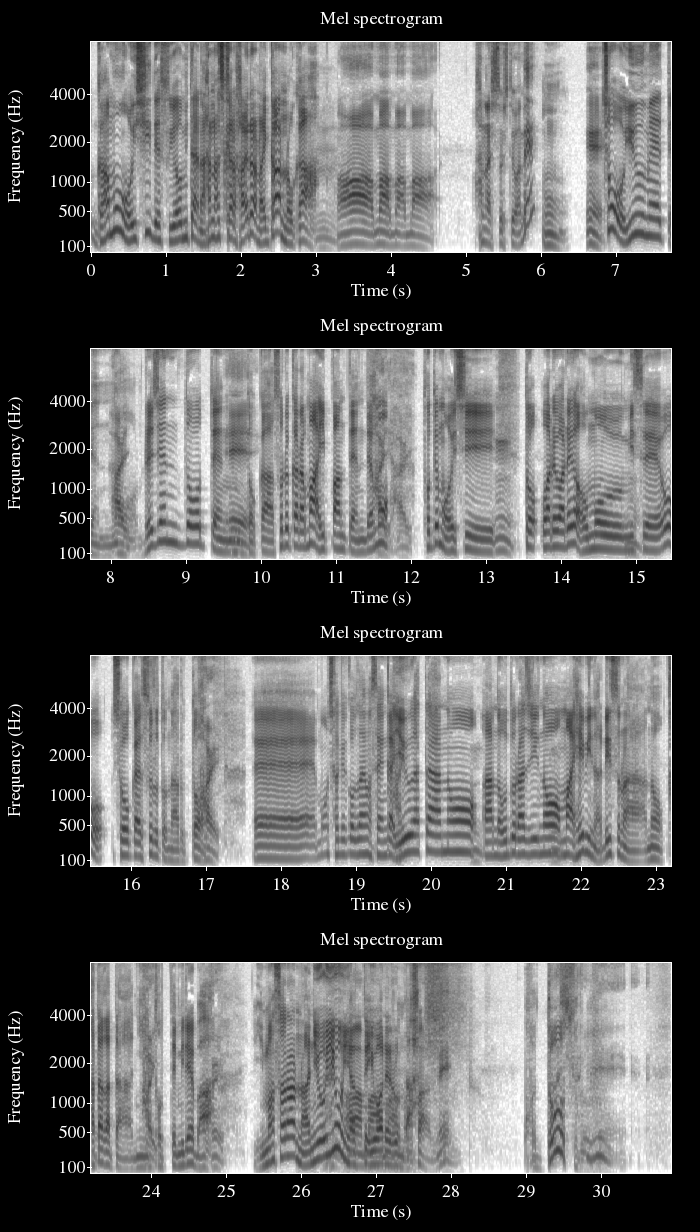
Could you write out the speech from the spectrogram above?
ガモ美味しいですよみたいな話から入らないかんのか、ああまあまあまあ話としてはね、うんええ。超有名店はい。のレジェンド店とか、それからまあ一般店でも、はいはい。とても美味しいん。と我々が思う店を紹介するとなると、はい。えー申し訳ございませんが、夕方の,、あのウドラジの、まあ、ヘビーなリスナーの方々にとってみれば、はいはい今更何を言うんやって言われるんだ。これどうする、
